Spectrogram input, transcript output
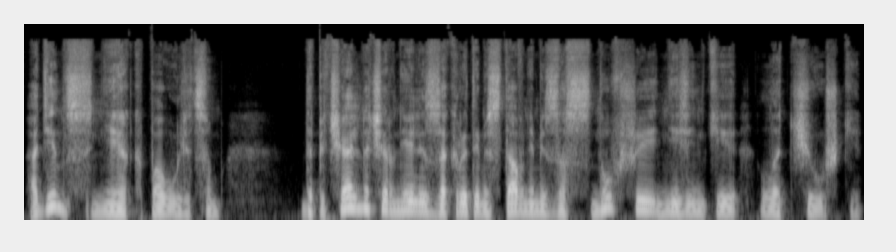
один снег по улицам, да печально чернели с закрытыми ставнями заснувшие низенькие лачушки.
